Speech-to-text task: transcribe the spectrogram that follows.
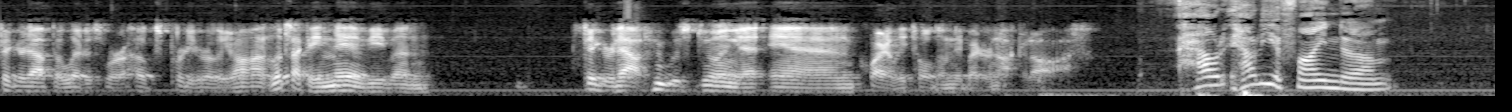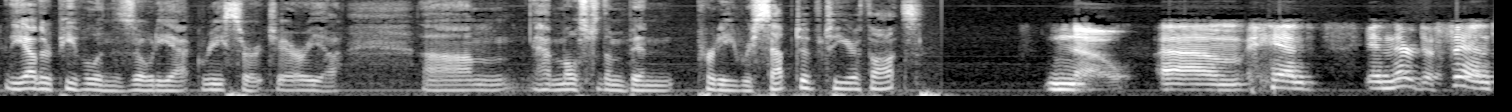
figured out the letters were a hoax pretty early on, it looks like they may have even figured out who was doing it and quietly told them they better knock it off. How how do you find um, the other people in the Zodiac research area? Um, have most of them been pretty receptive to your thoughts? No. Um, and in their defense,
